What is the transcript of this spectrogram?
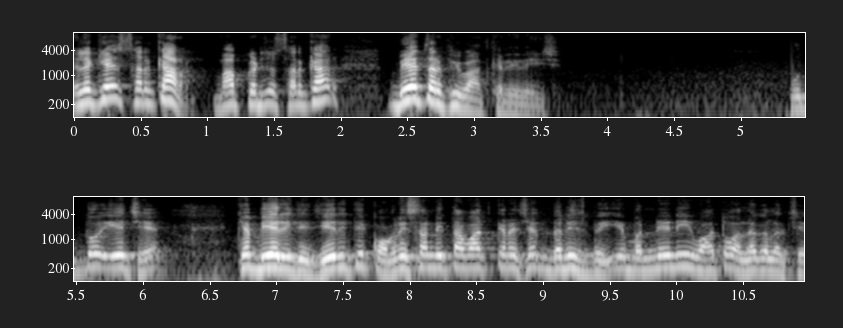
એટલે કે સરકાર, માફ કરજો, સરકાર બે તરફી વાત કરી રહી છે. મુદ્દો એ છે કે બે રીતે, જે રીતે કોંગ્રેસના નેતા વાત કરે છે દનીશભાઈ એ બંનેની વાતો અલગ અલગ છે.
